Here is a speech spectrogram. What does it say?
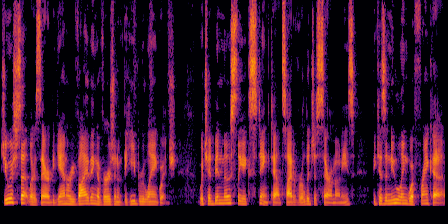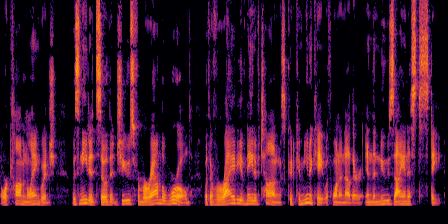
Jewish settlers there began reviving a version of the Hebrew language, which had been mostly extinct outside of religious ceremonies, because a new lingua franca, or common language, was needed so that Jews from around the world with a variety of native tongues could communicate with one another in the new Zionist state.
